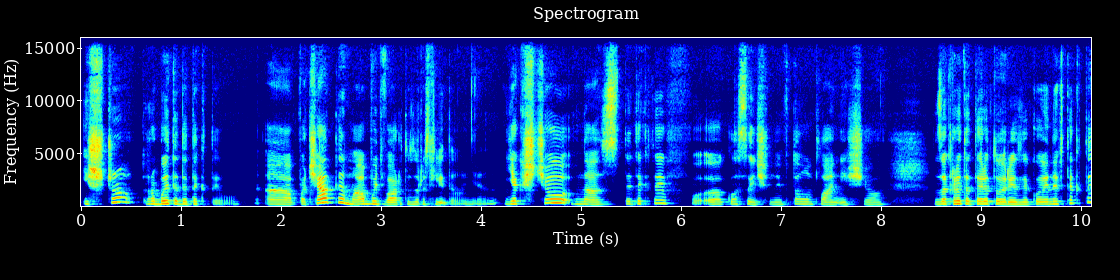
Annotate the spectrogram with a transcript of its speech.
І що робити детективу? Почати, мабуть, варто з розслідування. Якщо в нас детектив е, класичний, в тому плані, що закрита територія, з якої не втекти,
